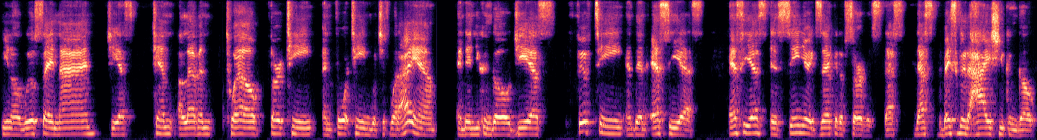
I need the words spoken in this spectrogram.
you know, we'll say nine, GS 10, 11, 12, 13, and 14, which is what I am. And then you can go GS 15, and then SES. SES is Senior Executive Service. That's that's basically the highest you can go.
